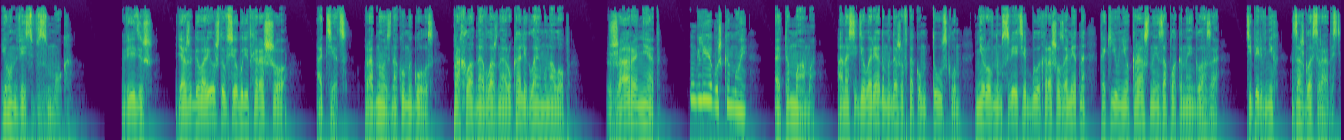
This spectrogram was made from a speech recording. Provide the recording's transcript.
и он весь взмок. «Видишь, я же говорил, что все будет хорошо». Отец. Родной, знакомый голос. Прохладная влажная рука легла ему на лоб. «Жара нет». «Глебушка мой». Это мама. Она сидела рядом и даже в таком тусклом, неровном свете было хорошо заметно, какие у нее красные заплаканные глаза. Теперь в них зажглась радость.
